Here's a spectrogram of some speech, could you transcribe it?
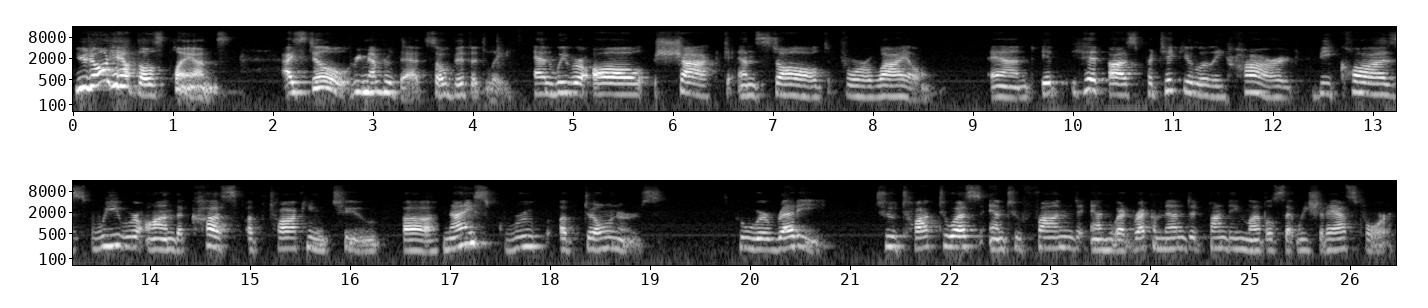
you don't have those plans. I still remember that so vividly. And we were all shocked and stalled for a while and it hit us particularly hard because we were on the cusp of talking to a nice group of donors who were ready to talk to us and to fund and who had recommended funding levels that we should ask for.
